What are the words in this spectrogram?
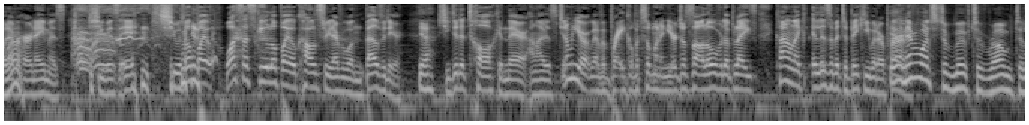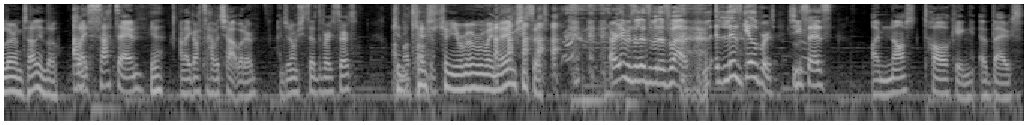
Whatever Wow. her name is. She was in. She was up by what's that school up by O'Connell Street? Everyone, Belvedere. Yeah. She did a talk in there, and I was. Do you know when you have a breakup with someone and you're just all over the place, kind of like Elizabeth Debicki with her Yeah, I never wanted to move to Rome to learn Italian though. and I sat down. Yeah. And I got to have a chat with her. And do you know what she said at the very start? Can, can, can you remember my name? She said. Her name is Elizabeth as well. L- Liz Gilbert. She says, "I'm not talking about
